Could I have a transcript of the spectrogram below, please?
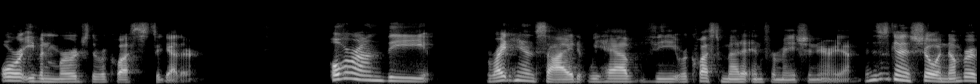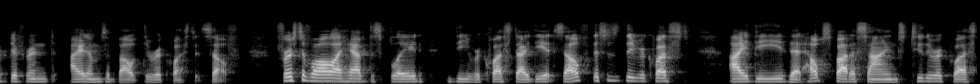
or even merge the requests together. Over on the right hand side, we have the request meta information area. And this is going to show a number of different items about the request itself. First of all, I have displayed the request ID itself. This is the request ID that HelpSpot assigns to the request.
